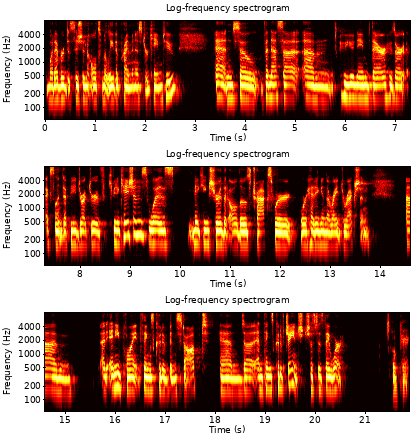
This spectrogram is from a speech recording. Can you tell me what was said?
whatever decision ultimately the prime minister came to. And so Vanessa, um, who you named there, who's our excellent deputy director of communications, was making sure that all those tracks were were heading in the right direction. Um, at any point, things could have been stopped, and uh, and things could have changed just as they were. Okay.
